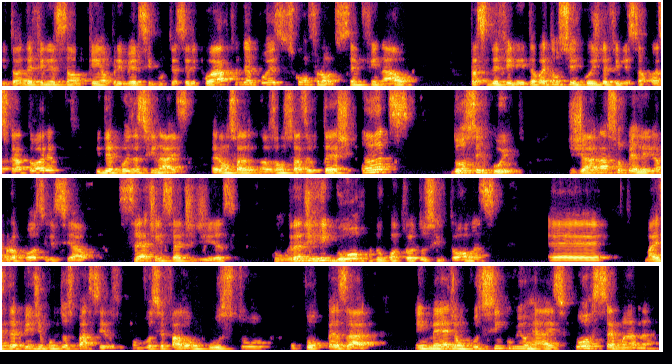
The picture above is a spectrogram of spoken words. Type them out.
Então, a definição quem é o primeiro, segundo, terceiro e quarto, e depois os confrontos, semifinal, para se definir. Então, vai ter um circuito de definição classificatória e depois as finais. Nós vamos fazer o teste antes do circuito, já na Superliga a proposta inicial, sete em sete dias, com grande rigor no controle dos sintomas, é, mas depende muito dos parceiros. Como você falou, um custo um pouco pesado. Em média, um custo de 5 mil reais por semana.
